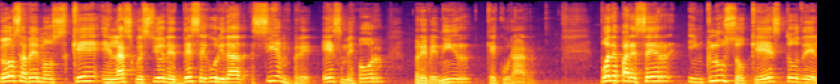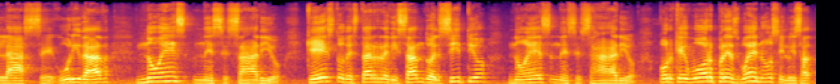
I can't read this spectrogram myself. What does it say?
Todos sabemos que en las cuestiones de seguridad siempre es mejor prevenir que curar. Puede parecer incluso que esto de la seguridad no es necesario, que esto de estar revisando el sitio no es necesario, porque WordPress, bueno, si lo, usa,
